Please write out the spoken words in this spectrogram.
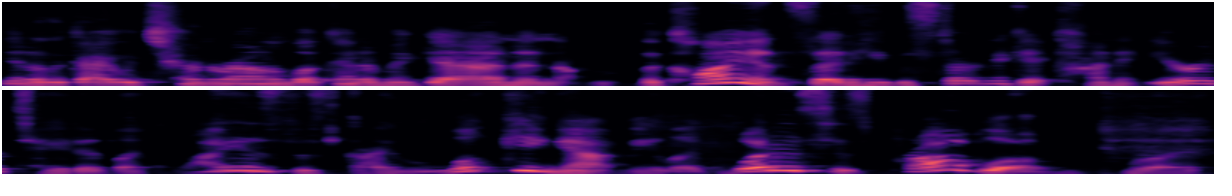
you know, the guy would turn around and look at him again. And the client said he was starting to get kind of irritated. Like, why is this guy looking at me? Like, what is his problem? Right.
